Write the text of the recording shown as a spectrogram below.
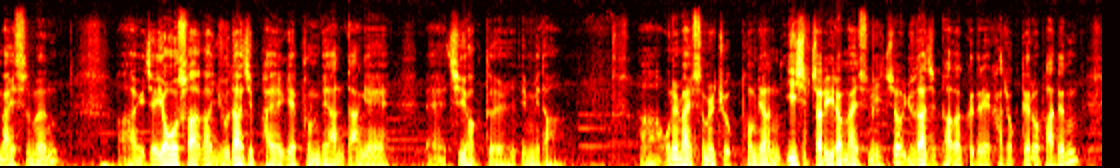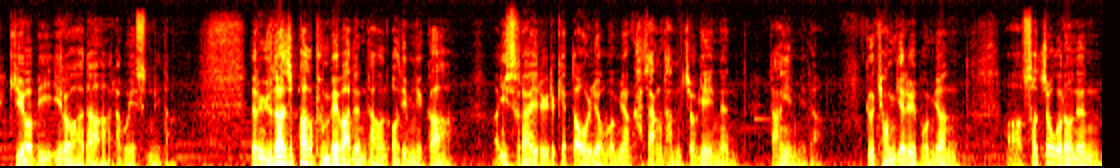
말씀은 아, 이제 여호수아가 유다 지파에게 분배한 땅의 에, 지역들입니다. 아, 오늘 말씀을 쭉 보면 20절에 이런 말씀이 있죠. 유다 지파가 그들의 가족대로 받은 기업이 이러하다라고 했습니다. 여러분 유다 지파가 분배받은 땅은 어디입니까? 아, 이스라엘을 이렇게 떠올려 보면 가장 남쪽에 있는 땅입니다. 그 경계를 보면 어, 서쪽으로는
